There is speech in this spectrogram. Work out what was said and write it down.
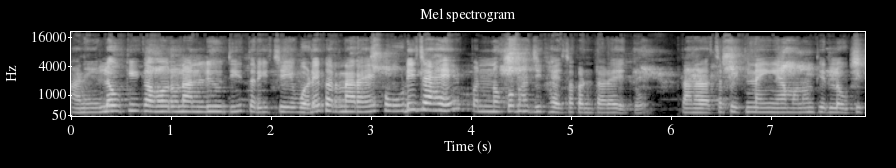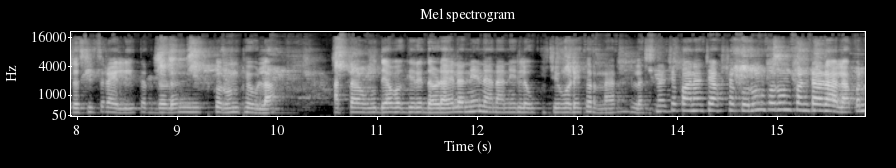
आणि लौकी गावावरून आणली होती तर हिचे वडे करणार आहे. कोवडीच आहे पण नको भाजी खायचा कंटाळा येतो. तांदळाचं पीठ नाही आहे म्हणून ती लौकी तशीच राहिली. तर दळण नीट करून ठेवला. आता उद्या वगैरे दळायला नेणार आणि लौकीचे वडे करणार. लसणाच्या पानाच्या अक्षा करून करून कंटाळा आला पण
